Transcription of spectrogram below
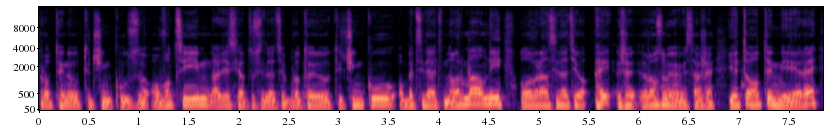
proteínovú tyčinku s ovocím, na desiatu si dáte proteínovú tyčinku, obed si dáte normálny, olovran si dáte, hej, že rozumieme sa, že je to o tej miere.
